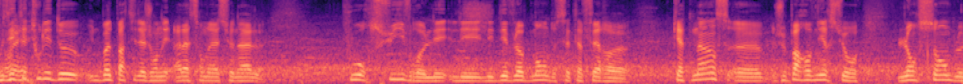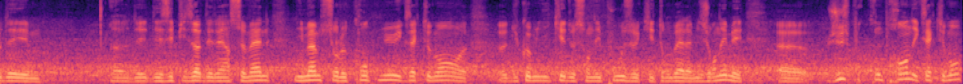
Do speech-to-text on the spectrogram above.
Vous étiez tous les deux une bonne partie de la journée à l'Assemblée nationale pour suivre les, développements de cette affaire euh, euh, je ne vais pas revenir sur l'ensemble des, euh, des, épisodes des dernières semaines, ni même sur le contenu exactement euh, du communiqué de son épouse qui est tombé à la mi-journée, mais juste pour comprendre exactement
